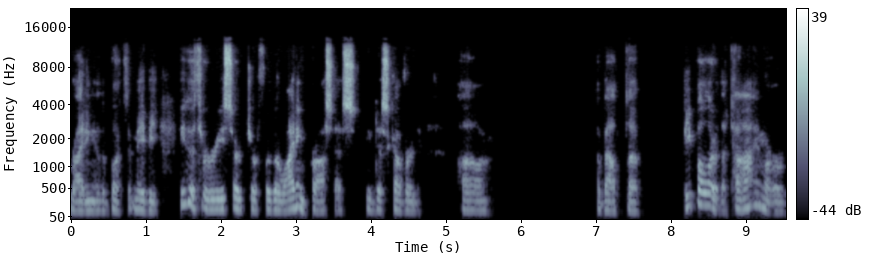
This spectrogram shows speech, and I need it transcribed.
writing of the book that maybe either through research or for the writing process you discovered uh, about the people or the time or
